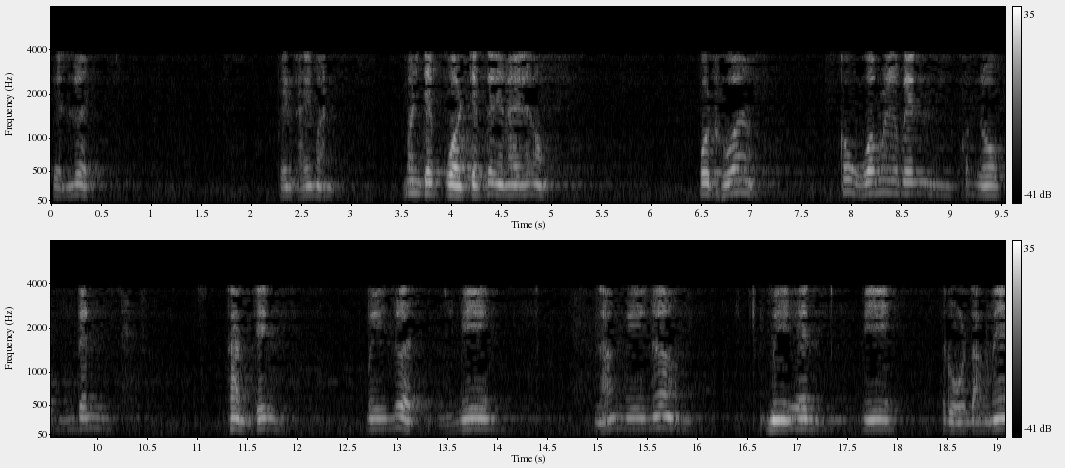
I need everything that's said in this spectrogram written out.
เป็นเลือด เป็นไขมัน มันจะปวดเจ็บได้ยังไงแล้วปวดหัว ก็หัวมันเป็นกระดูกเป็นท่านดินมีเลือด มีหนังมีเนื้อ มีเอ็น มีกระดูกต่างนี้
